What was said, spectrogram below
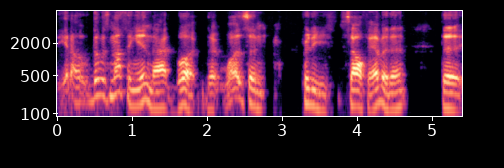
you know, there was nothing in that book that wasn't pretty self-evident the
